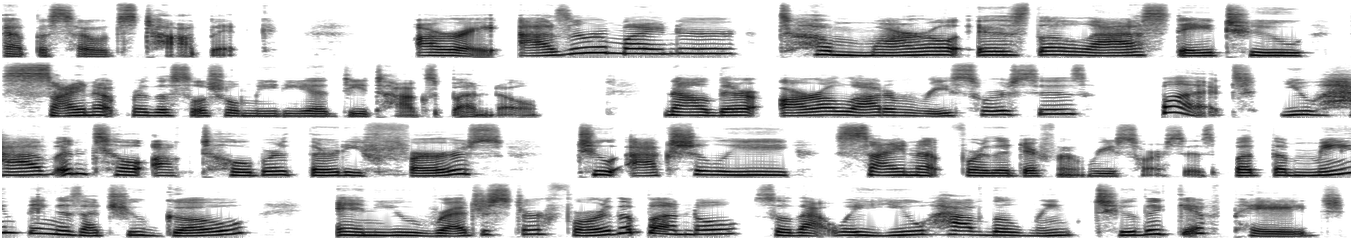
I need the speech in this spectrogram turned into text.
episode's topic. All right. As a reminder, tomorrow is the last day to sign up for the social media detox bundle. Now, there are a lot of resources, but you have until October 31st to actually sign up for the different resources. But the main thing is that you go and you register for the bundle so that way you have the link to the gift page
